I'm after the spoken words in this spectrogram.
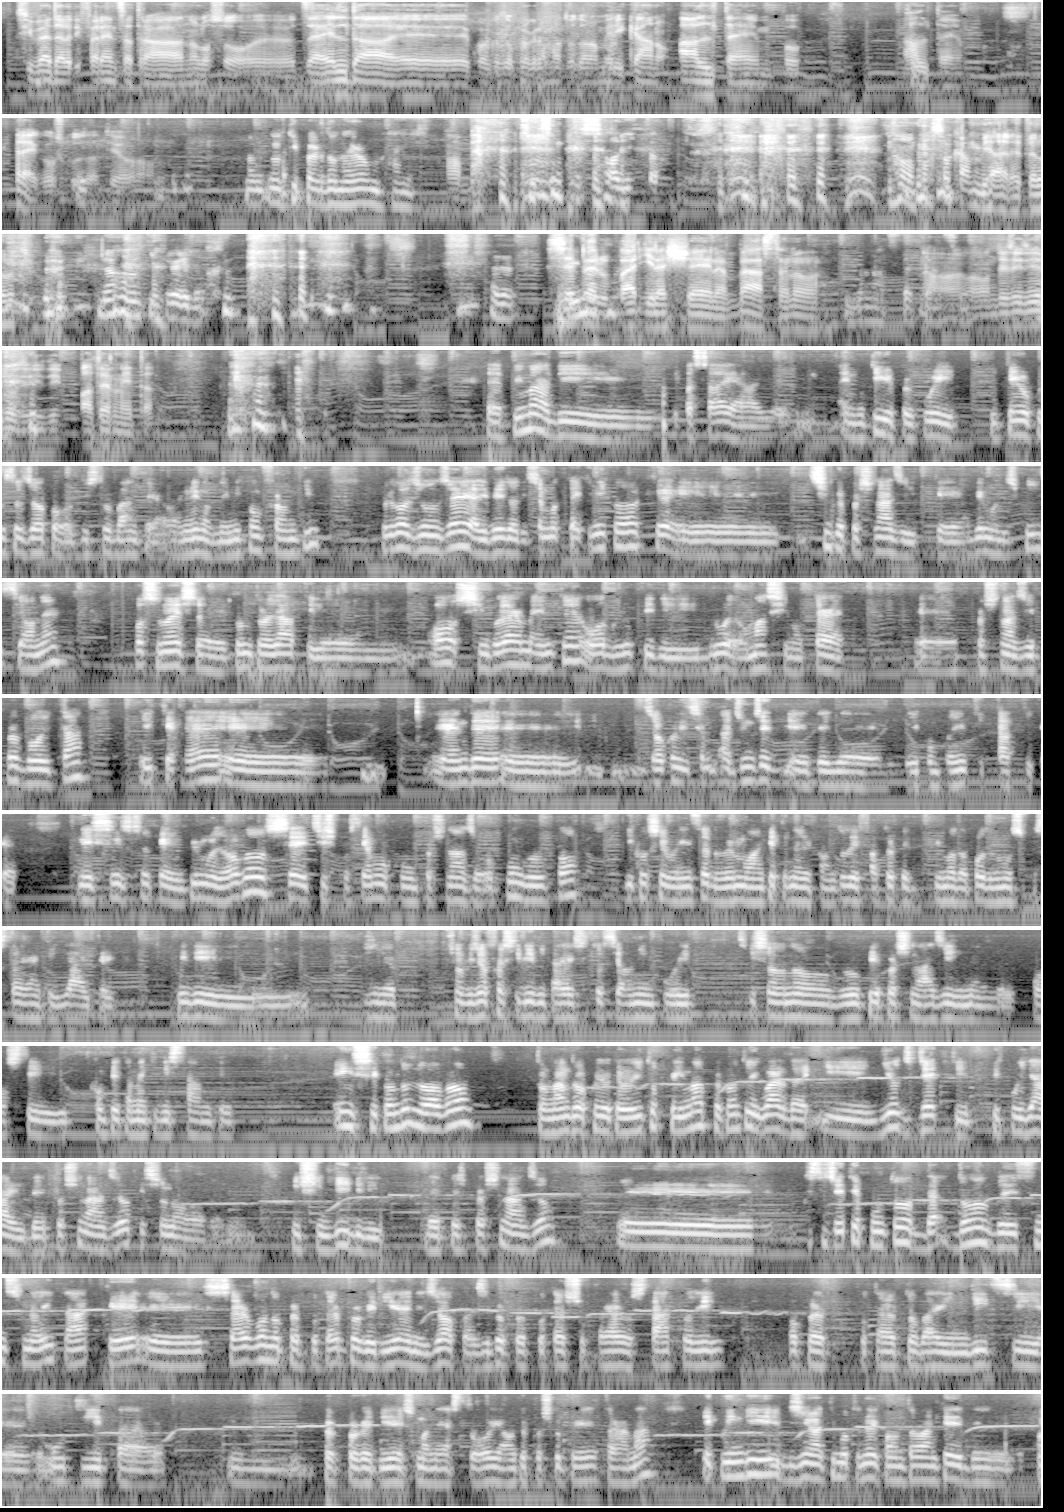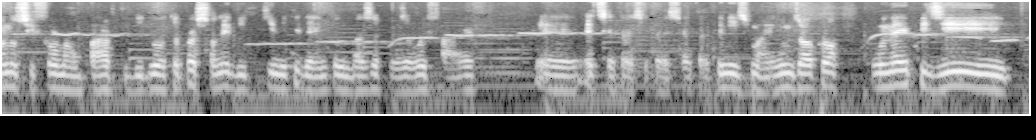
si vede la differenza tra, non lo so, eh, Zelda e qualcosa programmato da un americano al tempo. Al tempo. Prego, scusati. Io... Non, non, ti perdonerò mai. Vabbè. Sei sempre solito. no, posso cambiare, te lo giuro. no, non ti credo. Allora, Se prima... per rubargli la scena, basta, no? Basta, no, ho un desiderio di, di paternità. Eh, prima di, di passare ai, ai, motivi per cui ritengo questo gioco disturbante, almeno nei miei confronti, volevo aggiungere a livello diciamo, tecnico che i cinque personaggi che abbiamo a disposizione possono essere controllati eh, o singolarmente o a gruppi di due o massimo tre eh, personaggi per volta e che eh, rende eh, il gioco diciamo, aggiunge eh, delle, delle componenti tattiche nel senso che in primo luogo se ci spostiamo con un personaggio o con un gruppo di conseguenza dovremmo anche tenere conto del fatto che prima o dopo dovremmo spostare anche gli altri. Quindi bisogna, insomma, bisogna farsi evitare situazioni in cui ci sono gruppi e personaggi in posti completamente distanti. E in secondo luogo tornando a quello che avevo detto prima, per quanto riguarda i, gli oggetti peculiari del personaggio, che sono inscindibili del personaggio, questi oggetti appunto da, danno delle funzionalità che eh, servono per poter progredire nel gioco, ad esempio per poter superare ostacoli o per poter trovare indizi eh, utili per, mh, mm, per progredire insomma, nella storia, anche per scoprire la trama. E quindi bisogna un attimo tenere conto anche de, quando si forma un party di due o tre persone di chi metti dentro in base a cosa vuoi fare eh, eccetera eccetera eccetera. Quindi insomma è un gioco un RPG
